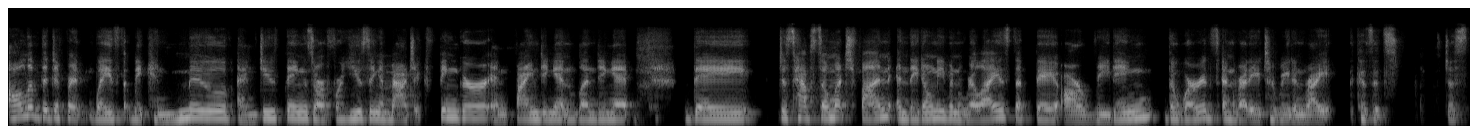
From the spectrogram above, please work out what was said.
all of the different ways that we can move and do things or if we're using a magic finger and finding it and blending it they just have so much fun and they don't even realize that they are reading the words and ready to read and write because it's just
